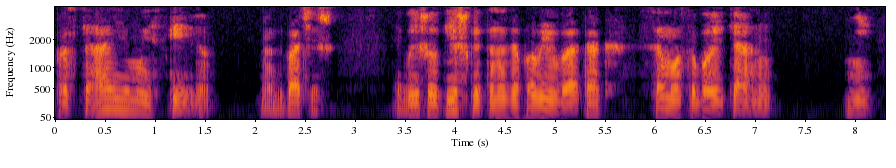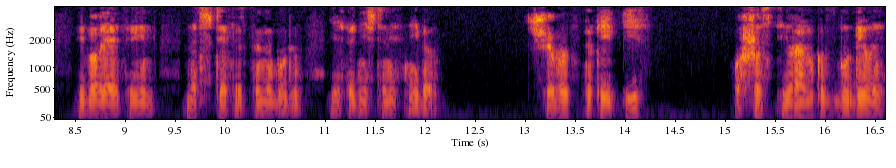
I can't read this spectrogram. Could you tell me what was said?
простягаю йому і скиглю. От бачиш, якби йшов пішки, то не запалив би, а так само собою тягне. Ні, відмовляється він, наче ще серце не буду. Я сьогодні ще не снідав. Чого це такий піс? О шостій ранку збудили.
